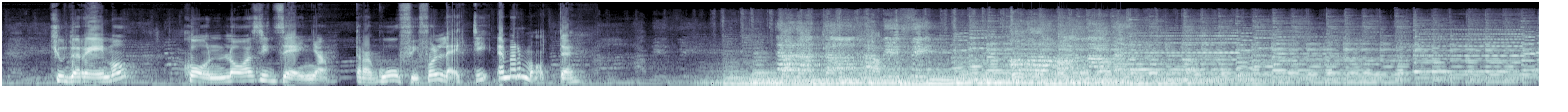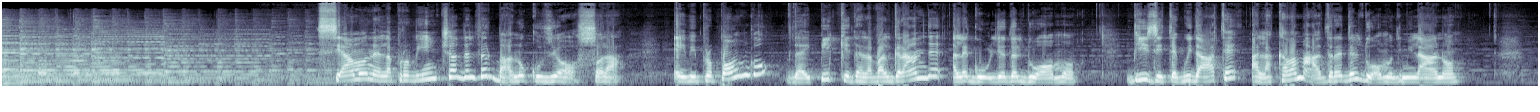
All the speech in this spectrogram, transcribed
Chiuderemo con l'oasi Zegna tra gufi, folletti e marmotte. Siamo nella provincia del Verbano Cusio-Ossola e vi propongo dai picchi della Val Grande alle guglie del Duomo visite guidate alla cava madre del Duomo di Milano.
